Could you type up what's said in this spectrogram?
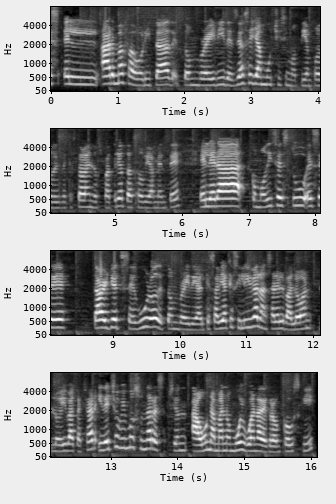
es el arma favorita de Tom Brady desde hace ya muchísimo tiempo, desde que estaba en los Patriotas, obviamente. Él era, como dices tú, ese target seguro de Tom Brady, al que sabía que si le iba a lanzar el balón, lo iba a cachar. Y de hecho vimos una recepción a una mano muy buena de Gronkowski,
